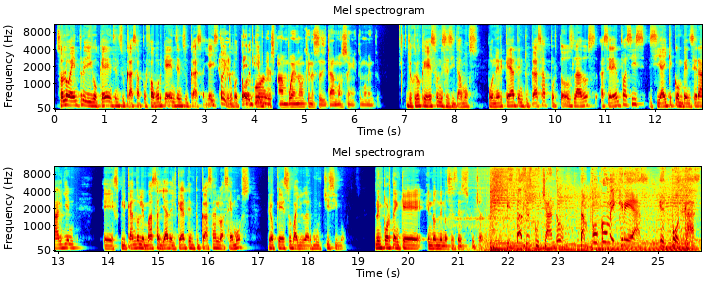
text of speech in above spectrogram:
solo entro y digo, quédense en su casa, por favor, quédense en su casa. Y ahí estoy, el como todo el tipo tiempo. de spam bueno que necesitamos en este momento. Yo creo que eso necesitamos, poner quédate en tu casa por todos lados, hacer énfasis. Si hay que convencer a alguien eh, explicándole más allá del quédate en tu casa, lo hacemos. Creo que eso va a ayudar muchísimo. No importa en qué, en dónde nos estés escuchando. ¿Estás escuchando? Tampoco me creas. El podcast.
